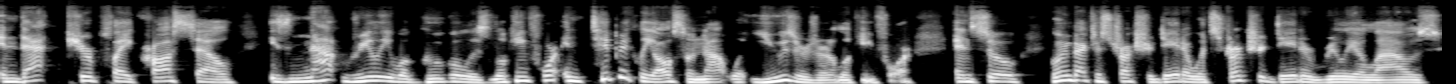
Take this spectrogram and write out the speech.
And that pure play cross sell is not really what Google is looking for and typically also not what users are looking for. And so going back to structured data, what structured data really allows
